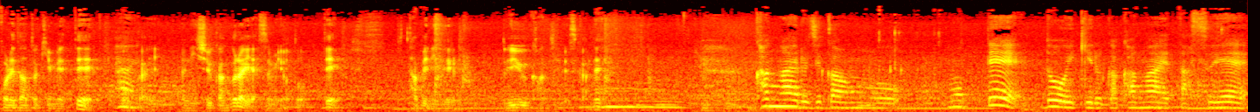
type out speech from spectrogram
これだと決めて今回2週間ぐらい休みを取って旅に出るという感じですかね。う。ん。考える時間を持ってどう生きるか考えた末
